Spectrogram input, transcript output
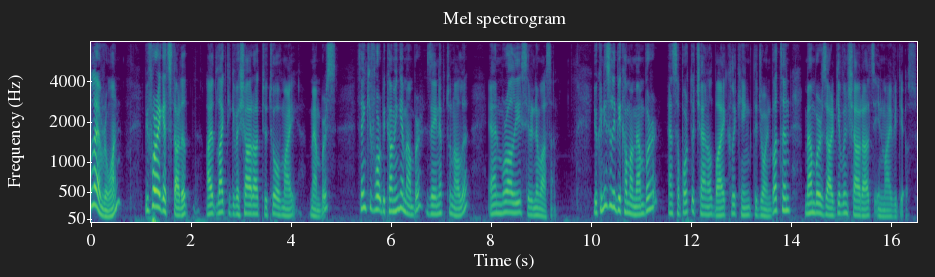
Hello everyone. Before I get started, I'd like to give a shout out to two of my members. Thank you for becoming a member, Zeynep Tunalı and Murali Srinivasan. You can easily become a member and support the channel by clicking the join button. Members are given shoutouts in my videos.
